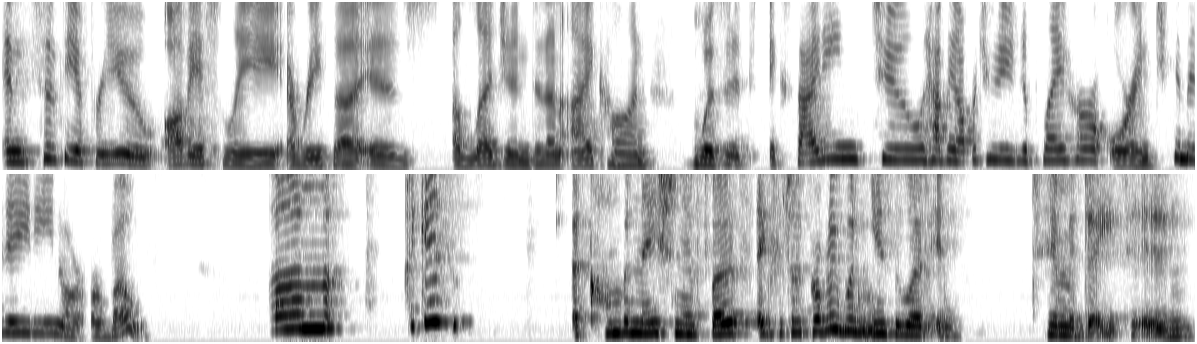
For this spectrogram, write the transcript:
And Cynthia, for you, obviously, Aretha is a legend and an icon. Was it exciting to have the opportunity to play her, or intimidating, or, or both? Um, I guess a combination of both. Except I probably wouldn't use the word intimidating.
